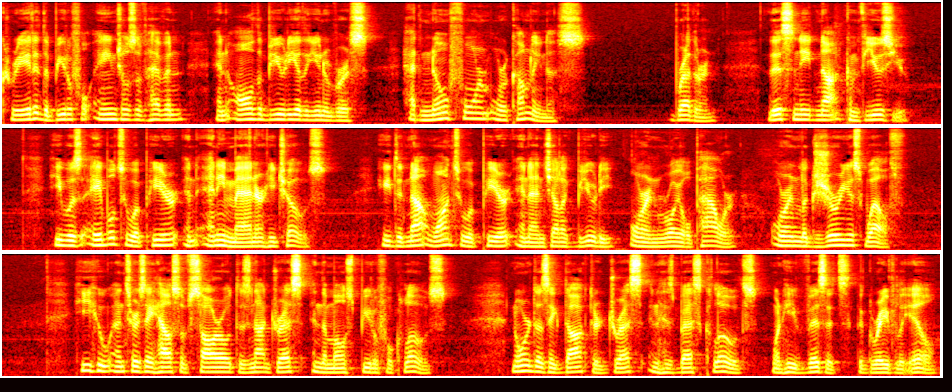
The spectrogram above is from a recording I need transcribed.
created the beautiful angels of heaven and all the beauty of the universe, had no form or comeliness? Brethren, this need not confuse you. He was able to appear in any manner he chose. He did not want to appear in angelic beauty, or in royal power, or in luxurious wealth. He who enters a house of sorrow does not dress in the most beautiful clothes, nor does a doctor dress in his best clothes when he visits the gravely ill.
